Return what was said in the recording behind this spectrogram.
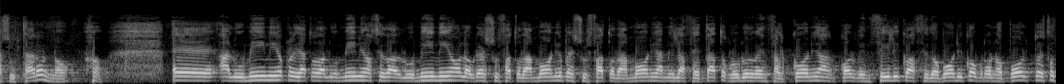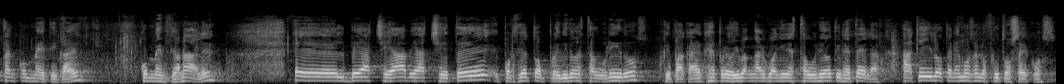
asustaros? No. Eh, aluminio, clorhidrato de aluminio, ácido de aluminio, laurel sulfato de amonio, persulfato de amonio, amilacetato, cloruro de benzalconio, alcohol bencílico, ácido bórico, bronopol, todo esto está en cosmética, ¿eh? convencional. ¿eh? el BHA, BHT, por cierto, prohibido en Estados Unidos, que para que prohíban algo allí en Estados Unidos tiene tela. Aquí lo tenemos en los frutos secos,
